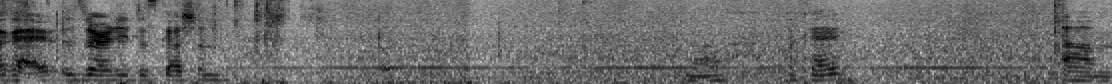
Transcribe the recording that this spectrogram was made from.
okay, is there any discussion? No? Okay. Um,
